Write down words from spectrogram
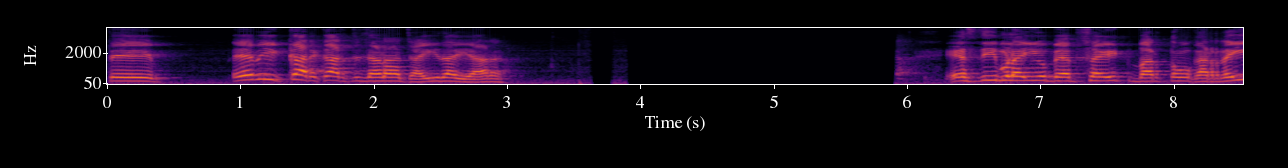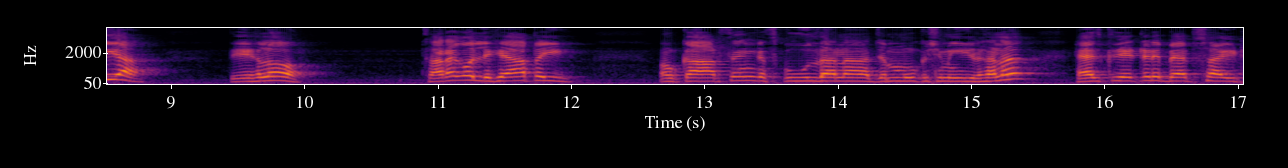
ਤੇ ਇਹ ਵੀ ਘਰ ਘਰ ਚ ਜਾਣਾ ਚਾਹੀਦਾ ਯਾਰ। ਇਸ ਦੀ ਬਣਾਈ ਉਹ ਵੈਬਸਾਈਟ ਵਰਤੋਂ ਕਰ ਰਹੀ ਆ। ਦੇਖ ਲਓ, ਸਾਰਾ ਕੁਝ ਲਿਖਿਆ ਪਈ। ਓਂਕਾਰ ਸਿੰਘ, ਸਕੂਲ ਦਾ ਨਾਂ ਜੰਮੂ ਕਸ਼ਮੀਰ ਹਨਾ? ਹੈਜ਼ ਕ੍ਰੀਏਟਡ ਅ ਵੈਬਸਾਈਟ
